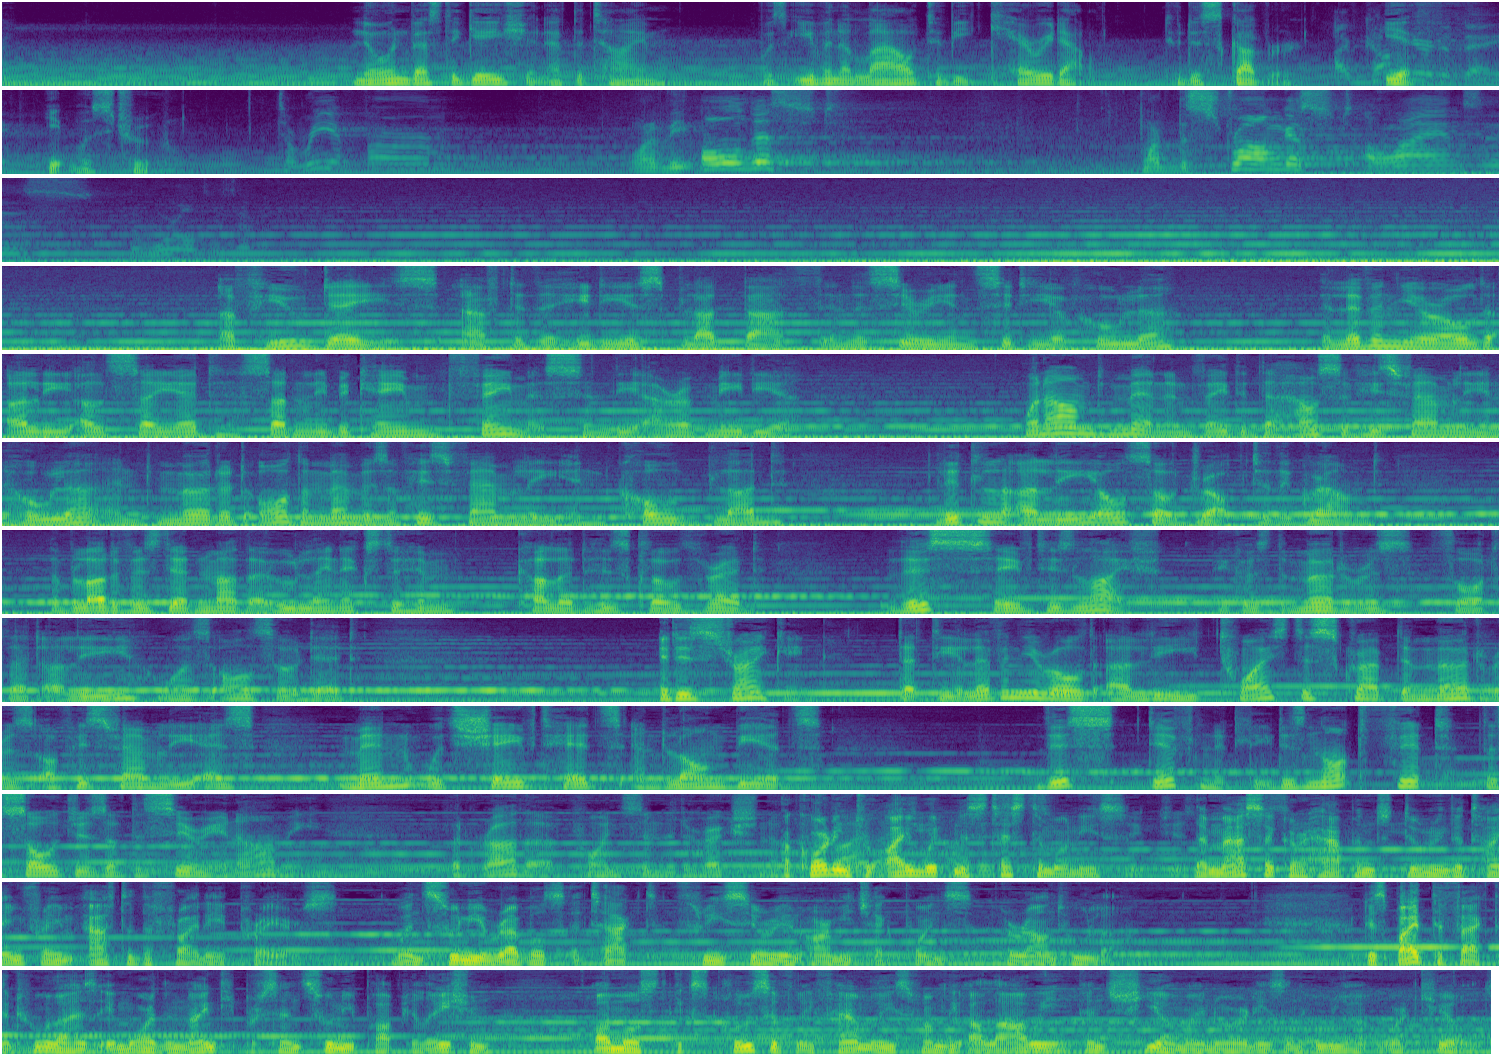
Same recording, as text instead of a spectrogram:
no investigation at the time was even allowed to be carried out to discover if it was true. to reaffirm one of the oldest, one of the strongest alliances A few days after the hideous bloodbath in the Syrian city of Hula, 11 year old Ali al Sayed suddenly became famous in the Arab media. When armed men invaded the house of his family in Hula and murdered all the members of his family in cold blood, little Ali also dropped to the ground. The blood of his dead mother, who lay next to him, colored his clothes red. This saved his life because the murderers thought that Ali was also dead. It is striking that the 11 year old Ali twice described the murderers of his family as men with shaved heads and long beards. This definitely does not fit the soldiers of the Syrian army, but rather points in the direction of. According to eyewitness testimonies, the massacre happened during the time frame after the Friday prayers, when Sunni rebels attacked three Syrian army checkpoints around Hula. Despite the fact that Hula has a more than 90% Sunni population, almost exclusively families from the Alawi and Shia minorities in Hula were killed.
